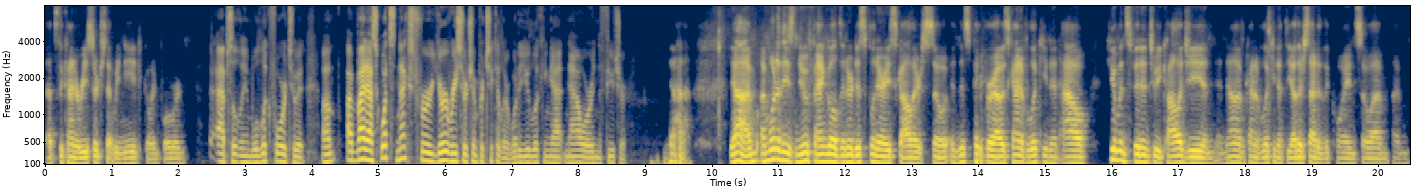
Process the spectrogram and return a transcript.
that's the kind of research that we need going forward. Absolutely, and we'll look forward to it. Um, I might ask, what's next for your research in particular? What are you looking at now or in the future? Yeah, yeah, I'm I'm one of these newfangled interdisciplinary scholars. So in this paper, I was kind of looking at how humans fit into ecology, and, and now I'm kind of looking at the other side of the coin. So I'm I'm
